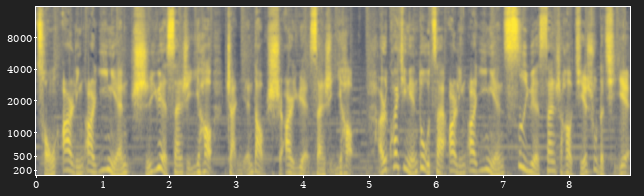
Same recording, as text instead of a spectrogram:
从二零二一年十月三十一号展延到十二月三十一号。而会计年度在二零二一年四月三十号结束的企业，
